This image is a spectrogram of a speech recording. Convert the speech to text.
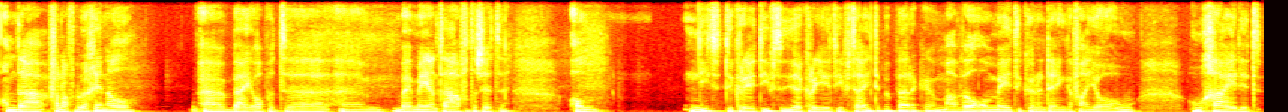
om daar vanaf het begin al bij, op het, um, bij mee aan tafel te zitten. Om niet de, creatief, de creativiteit te beperken, maar wel om mee te kunnen denken van, joh, hoe, hoe ga je dit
